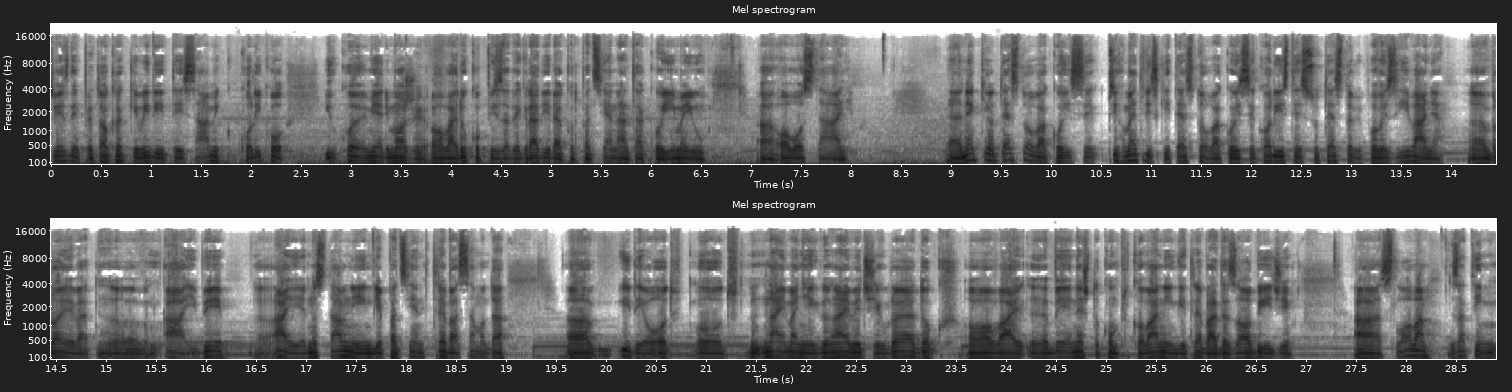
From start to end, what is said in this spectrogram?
zvijezde petokrake vidite i sami koliko i u kojoj mjeri može ovaj rukopis da degradira kod pacijenata koji imaju ovo stanje. Neki od testova koji se, psihometrijskih testova koji se koriste su testovi povezivanja brojeva A i B. A je jednostavniji gdje pacijent treba samo da ide od, od najmanjeg do najvećeg broja dok ovaj B je nešto komplikovaniji gdje treba da zaobiđe slova, zatim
